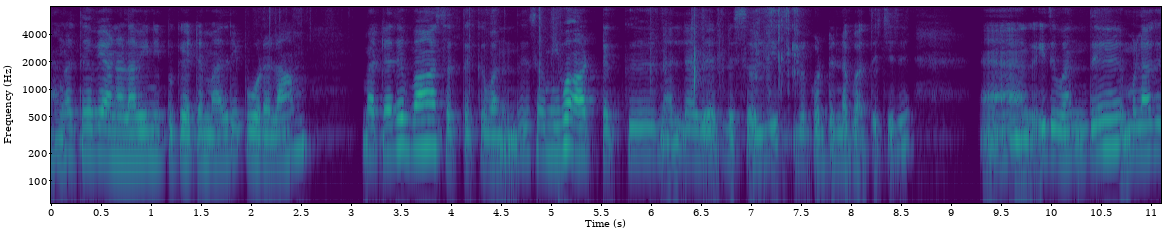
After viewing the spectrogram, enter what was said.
நாங்கள் தேவையான அளவு இனிப்புக்கு ஏற்ற மாதிரி போடலாம். மற்றது வாசத்துக்கு வந்து சமீப ஆட்டுக்கு நல்லது என்று சொல்லி கொட்டுண்ட பார்த்துச்சுது. இது வந்து மிளகு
